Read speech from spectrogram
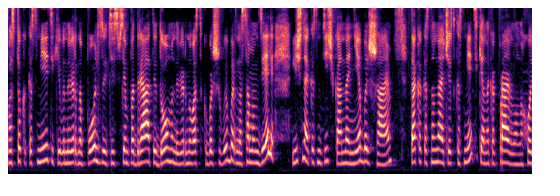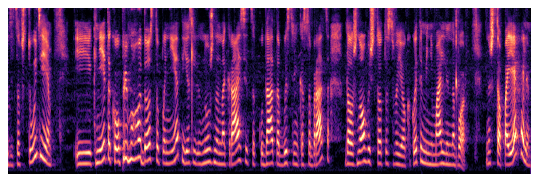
у вас столько косметики, вы, наверное, пользуетесь всем подряд и дома, наверное, у вас такой большой выбор. На самом деле личная косметичка, она небольшая, так как основная часть косметики, она, как правило, находится в студии, и к ней такого прямого доступа нет. Если нужно накраситься, куда-то быстренько собраться, должно быть что-то свое, какой-то минимальный набор. Ну что, поехали?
